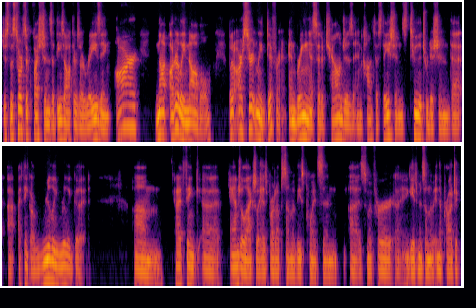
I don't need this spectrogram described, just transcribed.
Just the sorts of questions that these authors are raising are not utterly novel, but are certainly different and bringing a set of challenges and contestations to the tradition that uh, I think are really, really good. Um, I think uh, Angela actually has brought up some of these points in uh, some of her uh, engagements on the, in the project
